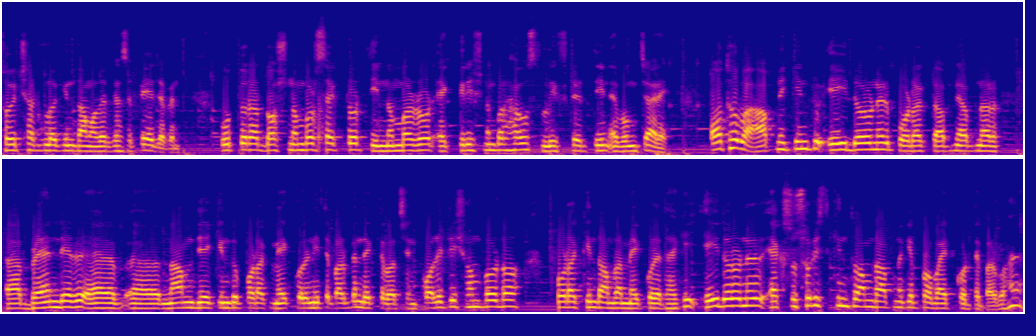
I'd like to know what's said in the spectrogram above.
সোয়েট শার্টগুলো কিন্তু আমাদের কাছে পেয়ে যাবেন। উত্তরার দশ নম্বর সেক্টর তিন নম্বর রোড একত্রিশ নম্বর হাউস লিফটের তিন এবং চারে। অথবা আপনি কিন্তু এই ধরনের প্রোডাক্ট আপনি আপনার ব্র্যান্ডের নাম দিয়ে কিন্তু প্রোডাক্ট মেক করে নিতে পারবেন। দেখতে পাচ্ছেন কোয়ালিটি সম্পন্ন প্রোডাক্ট কিন্তু আমরা মেক করে থাকি। এই ধরনের অ্যাক্সেসরিজ কিন্তু আমরা আপনাকে প্রোভাইড করতে পারব হ্যাঁ?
